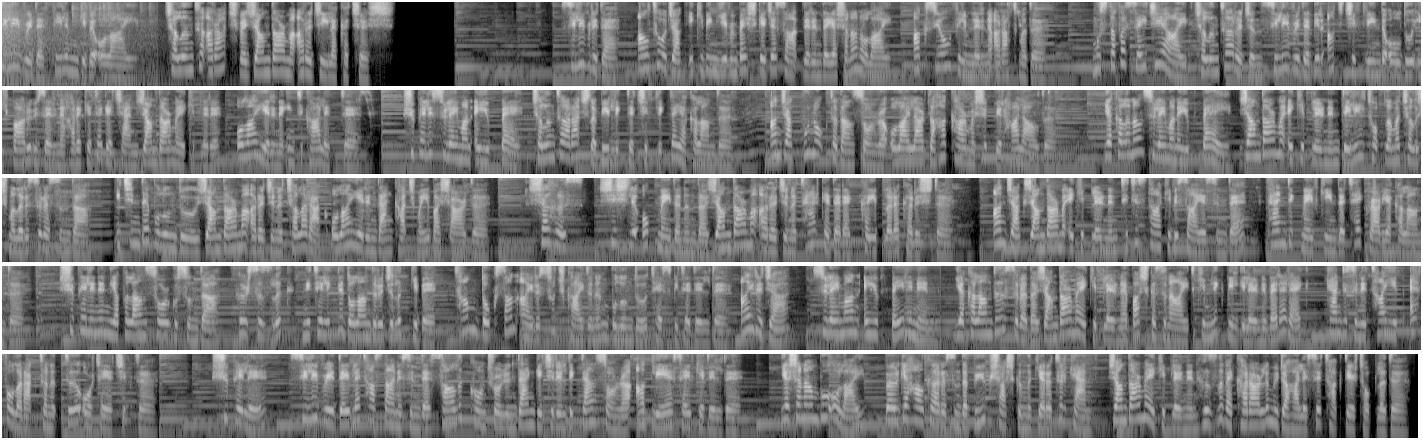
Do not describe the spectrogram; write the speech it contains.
Silivri'de film gibi olay. Çalıntı araç ve jandarma aracıyla kaçış. Silivri'de 6 Ocak 2025 gece saatlerinde yaşanan olay, aksiyon filmlerini aratmadı. Mustafa Seyci'ye ait çalıntı aracın Silivri'de bir at çiftliğinde olduğu ihbarı üzerine harekete geçen jandarma ekipleri olay yerine intikal etti. Şüpheli Süleyman Eyüp Bey, çalıntı araçla birlikte çiftlikte yakalandı. Ancak bu noktadan sonra olaylar daha karmaşık bir hal aldı. Yakalanan Süleyman Eyüp Bey, jandarma ekiplerinin delil toplama çalışmaları sırasında içinde bulunduğu jandarma aracını çalarak olay yerinden kaçmayı başardı. Şahıs, Şişli Ok Meydanı'nda jandarma aracını terk ederek kayıplara karıştı. Ancak jandarma ekiplerinin titiz takibi sayesinde Pendik mevkiinde tekrar yakalandı. Şüphelinin yapılan sorgusunda hırsızlık, nitelikli dolandırıcılık gibi tam 90 ayrı suç kaydının bulunduğu tespit edildi. Ayrıca Süleyman Eyüp Beyli'nin yakalandığı sırada jandarma ekiplerine başkasına ait kimlik bilgilerini vererek kendisini Tayyip F olarak tanıttığı ortaya çıktı. Şüpheli, Silivri Devlet Hastanesi'nde sağlık kontrolünden geçirildikten sonra adliyeye sevk edildi. Yaşanan bu olay, bölge halkı arasında büyük şaşkınlık yaratırken, jandarma ekiplerinin hızlı ve kararlı müdahalesi takdir topladı.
